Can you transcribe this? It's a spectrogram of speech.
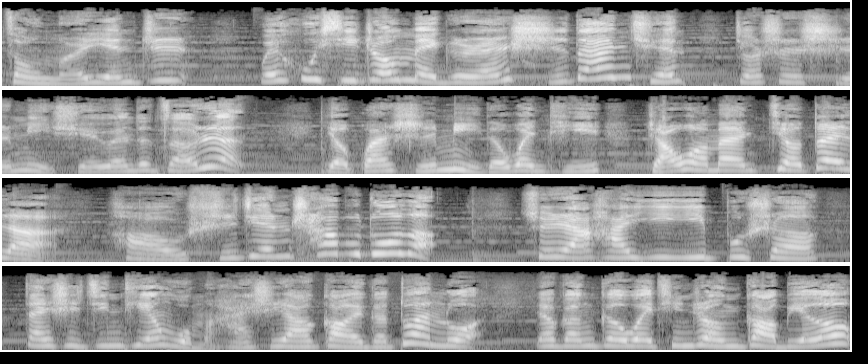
总而言之，维护西周每个人食的安全，就是食米学员的责任。有关食米的问题，找我们就对了。好，时间差不多了，虽然还依依不舍。但是今天我们还是要告一个段落，要跟各位听众告别喽。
